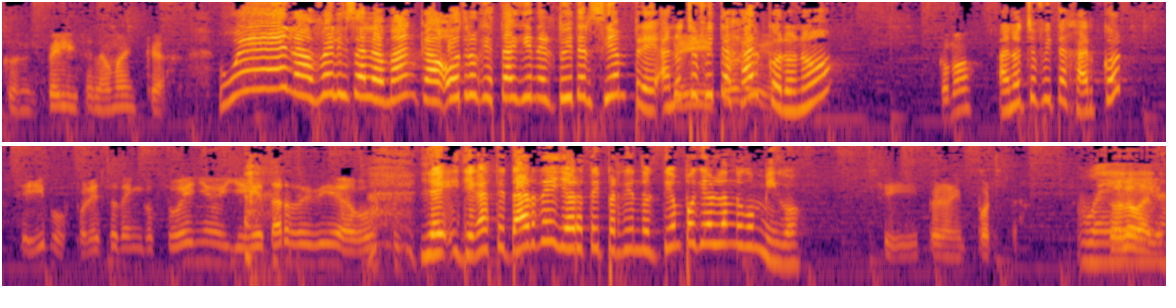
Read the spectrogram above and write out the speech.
con el Félix Salamanca. Buena, Félix Salamanca, otro que está aquí en el Twitter siempre. Anoche Sí, fuiste a bien. Hardcore, ¿o no? ¿Cómo? ¿Anoche fuiste a Hardcore? Sí, pues por eso tengo sueño y llegué tarde hoy día. Y, y llegaste tarde y ahora estáis perdiendo el tiempo aquí hablando conmigo. Sí, pero no importa. Buena. Solo vale.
